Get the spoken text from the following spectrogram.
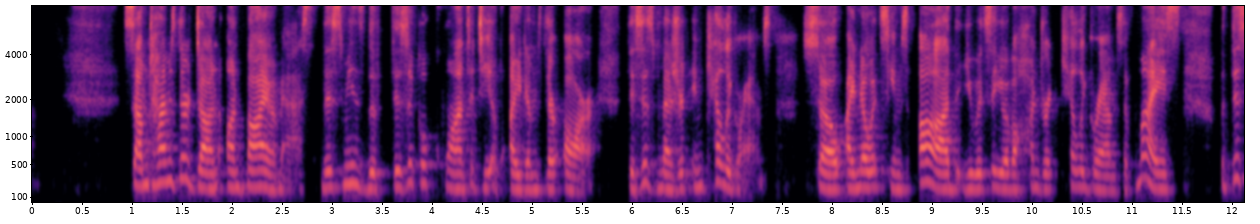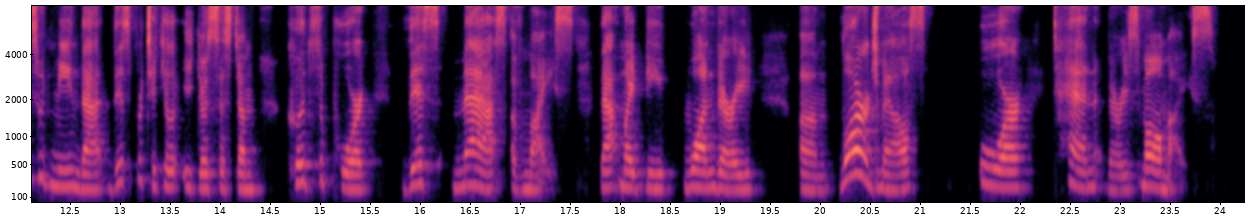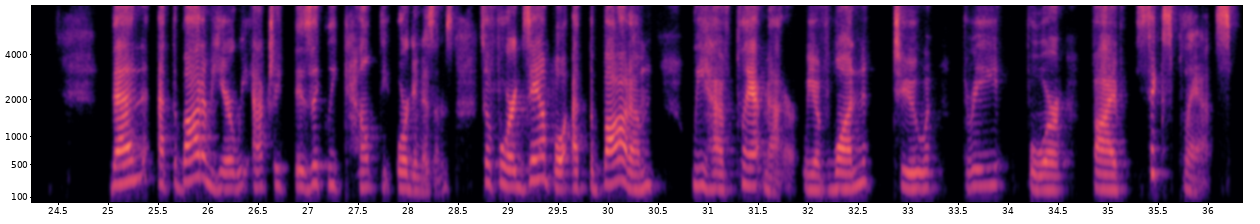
Sometimes they're done on biomass. This means the physical quantity of items there are. This is measured in kilograms. So I know it seems odd that you would say you have 100 kilograms of mice, but this would mean that this particular ecosystem could support this mass of mice. That might be one very um, large mouse or 10 very small mice. Then at the bottom here, we actually physically count the organisms. So for example, at the bottom, we have plant matter. We have one, two, three, four, five, six plants.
